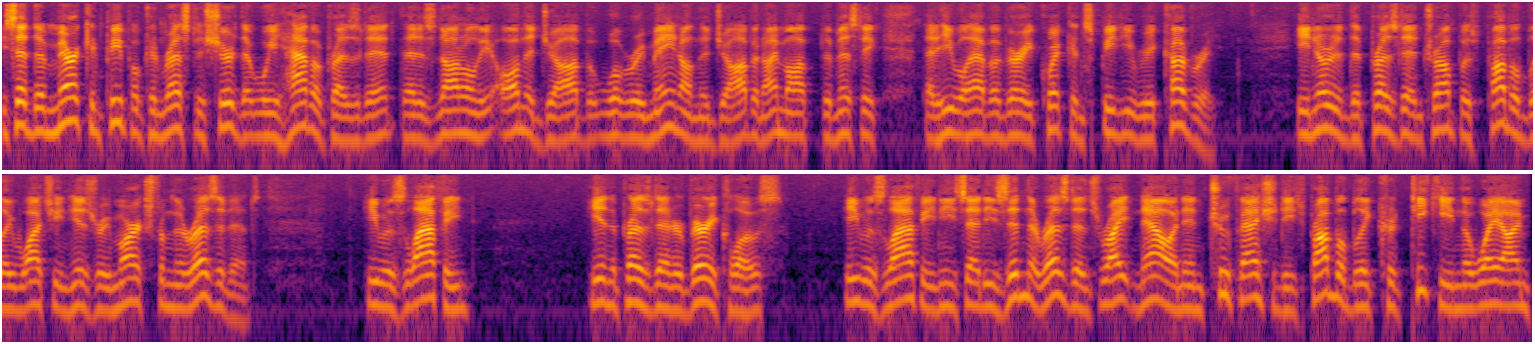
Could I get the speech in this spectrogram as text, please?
he said the American people can rest assured that we have a president that is not only on the job but will remain on the job, and I'm optimistic that he will have a very quick and speedy recovery. He noted that President Trump was probably watching his remarks from the residence. He was laughing. He and the president are very close. He was laughing. He said he's in the residence right now, and in true fashion, he's probably critiquing the way I'm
